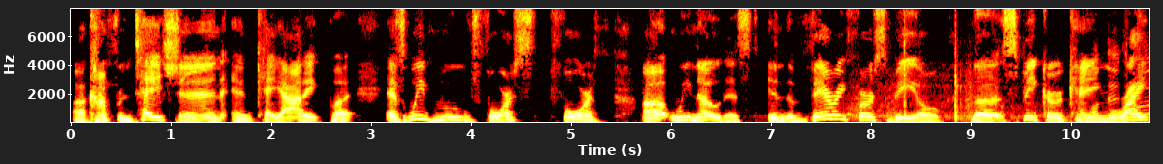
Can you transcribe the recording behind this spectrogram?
uh, confrontation, and chaotic. But as we've moved forth, forth uh, we noticed in the very first bill, the speaker came right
